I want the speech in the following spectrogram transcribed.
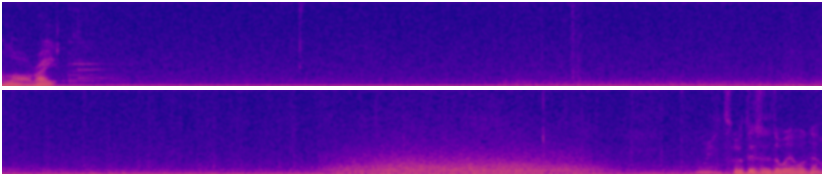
Well, alright. Alright, so this is the way we'll go.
